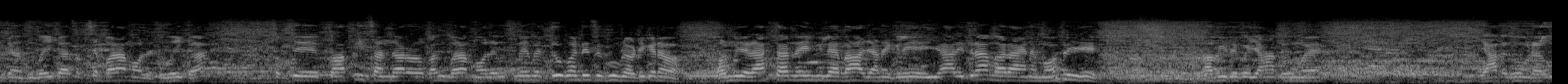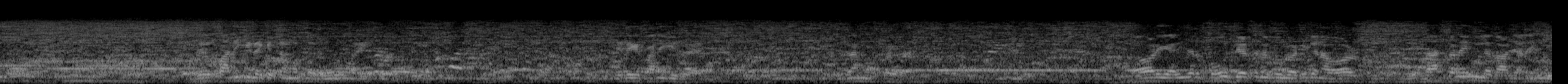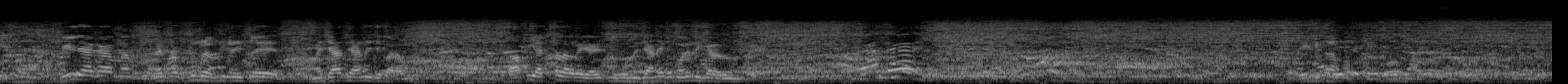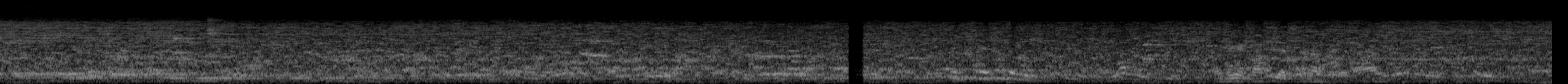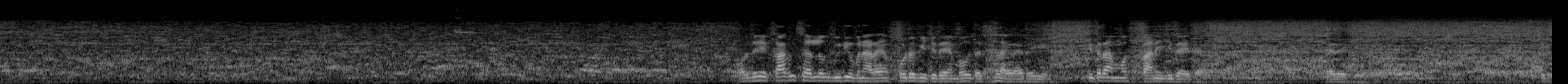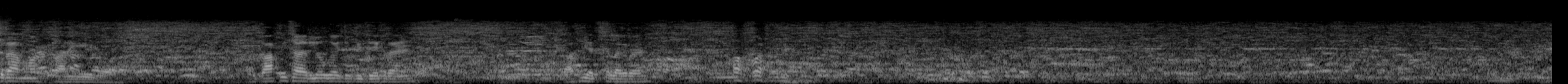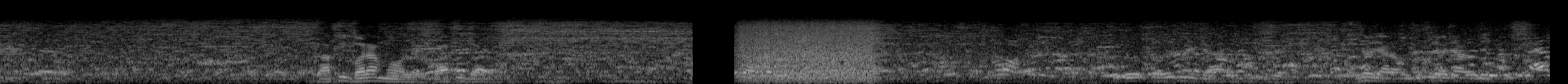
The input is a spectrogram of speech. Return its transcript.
ठीक है ना दुबई का सबसे बड़ा मॉल है, दुबई का। सबसे काफ़ी शानदार और काफ़ी बड़ा मॉल है। उसमें मैं दो घंटे से घूम रहा हूँ, ठीक है ना? और मुझे रास्ता नहीं मिला है बाहर जाने के लिए। यार, इतना बड़ा है ना मॉल ये। अभी देखो, यहाँ पे हूँ मैं। यहाँ पे घूम रहा हूँ। देखो, पानी गिर रहा है, कितना रहा है। ये देखिए, पानी गिर रहा है। रहा है। और यार इधर बहुत देर से मैं घूम रहा ठीक है ना और रास्ता नहीं मिला कहाँ जाने के लिए। मिल जाएगा, मैं मैं थोड़ा घूम रहा हूँ, ठीक है? इसलिए मैं ज़्यादा ध्यान नहीं दे पा रहा हूँ। काफ़ी अच्छा लग रहा है यार इसलिए घूमने जाने का मन नहीं कर रहा रूम पर ये कितना मस्त है। और देखिए काफ़ी अच्छा लग रहा है यार और देखिए, काफ़ी सारे लोग वीडियो बना रहे हैं, फ़ोटो खींच रहे हैं, बहुत अच्छा लग रहा है, देखिए, कितना मस्त पानी गिरा इधर। देखिए, कितना मस्त पानी गिर रहा है। और काफ़ी सारे लोग हैं जो कि देख रहे हैं। काफ़ी अच्छा लग रहा है। काफ़ी बड़ा मॉल है, काफ़ी बड़ा। Yeah.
